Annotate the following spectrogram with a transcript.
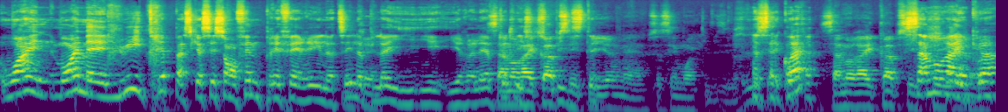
là. Ouais, ouais, mais lui, il trippe parce que c'est son film préféré, là, tu sais, là, puis là, il, il, il relève toutes Samurai les Cop, c'est pire, mais ça, c'est moi qui le dis. C'est quoi? Samurai Cop, c'est Samurai pire. Cop.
